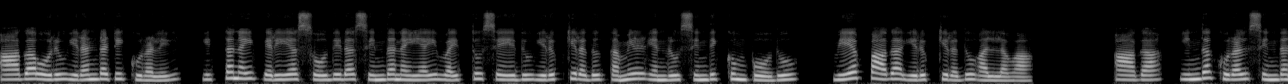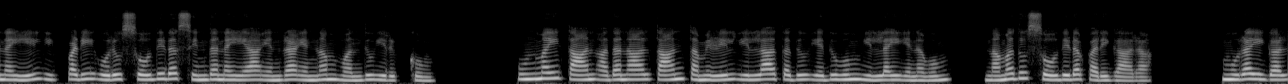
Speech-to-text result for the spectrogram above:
ஆக ஒரு இரண்டடி குரலில் இத்தனை பெரிய சோதிட சிந்தனையை வைத்து செய்து இருக்கிறது தமிழ் என்று சிந்திக்கும் போது வியப்பாக இருக்கிறது அல்லவா? ஆகா இந்த குரல் சிந்தனையில் இப்படி ஒரு சோதிட சிந்தனையா என்ற எண்ணம் வந்து இருக்கும். உண்மை தான் அதனால் தான் தமிழில் இல்லாதது எதுவும் இல்லை எனவும் நமது சோதிட பரிகார? முறைகள்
